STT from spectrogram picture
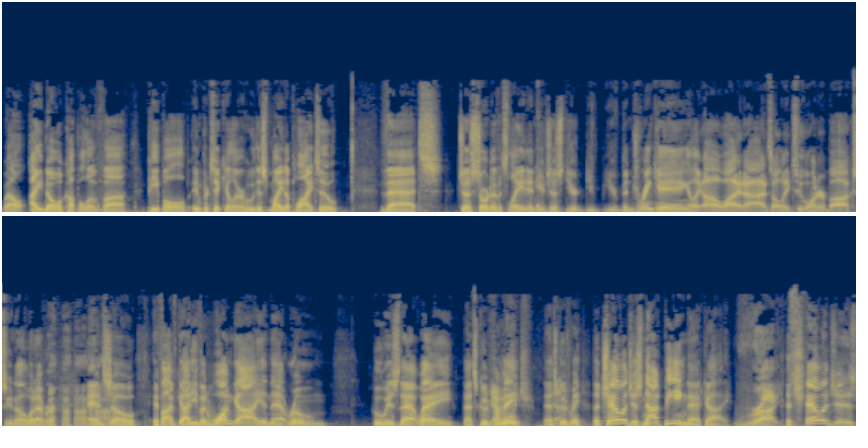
Well, I know a couple of uh, people in particular who this might apply to. That just sort of it's late and you're just you're you've, you've been drinking and like oh why not? It's only 200 bucks you know whatever. And so if i've got even one guy in that room who is that way that's good for me. that's yeah. good for me. The challenge is not being that guy. Right. The challenge is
